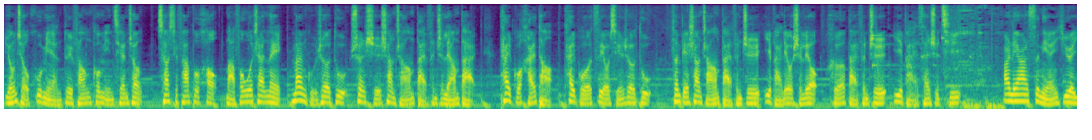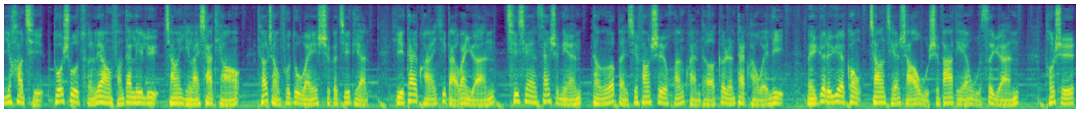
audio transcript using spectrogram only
永久互免对方公民签证。消息发布后，马蜂窝站内曼谷热度瞬时上涨百分之两百，泰国海岛、泰国自由行热度分别上涨百分之一百六十六和百分之一百三十七。二零二四年一月一号起，多数存量房贷利率将迎来下调，调整幅度为十个基点。以贷款一百万元、期限三十年、等额本息方式还款的个人贷款为例，每月的月供将减少五十八点五四元。同时，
